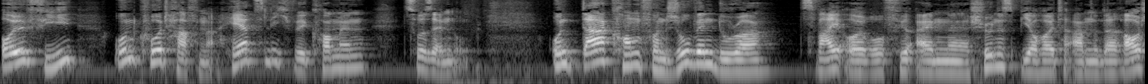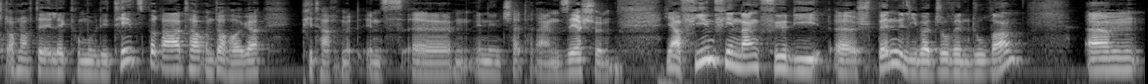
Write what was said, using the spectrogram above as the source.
Olfi und Kurt Hafner. Herzlich willkommen zur Sendung. Und da kommen von Jovendura 2 Euro für ein äh, schönes Bier heute Abend. Und da rauscht auch noch der Elektromobilitätsberater und der Holger Pitach mit ins, äh, in den Chat rein. Sehr schön. Ja, vielen, vielen Dank für die äh, Spende, lieber Jovendura. Ähm,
